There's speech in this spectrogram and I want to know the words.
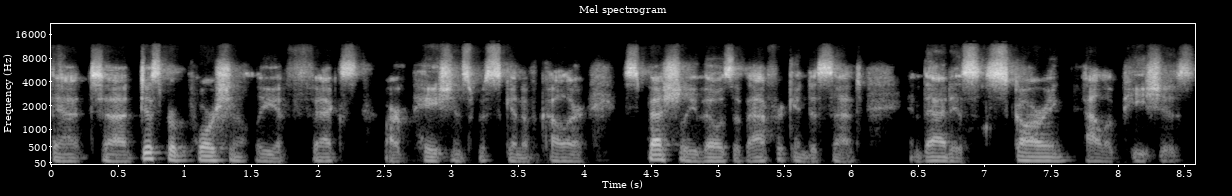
that uh, disproportionately affects our patients with skin of color, especially those of African descent, and that is scarring alopecias.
